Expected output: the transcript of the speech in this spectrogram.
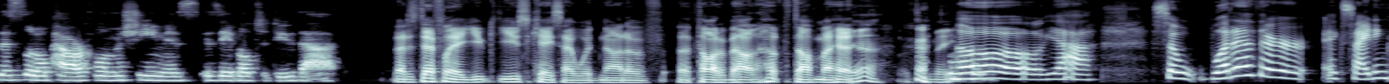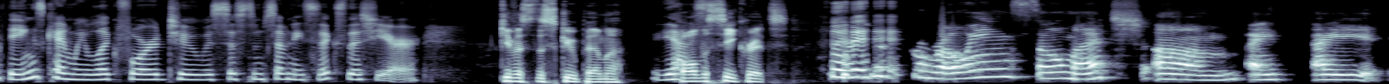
this little powerful machine is is able to do that. That is definitely a use case I would not have uh, thought about off the top of my head. Yeah, that's amazing. oh, yeah. So, what other exciting things can we look forward to with System 76 this year? Give us the scoop, Emma. Yeah. All the secrets. We're growing so much. Um, I I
